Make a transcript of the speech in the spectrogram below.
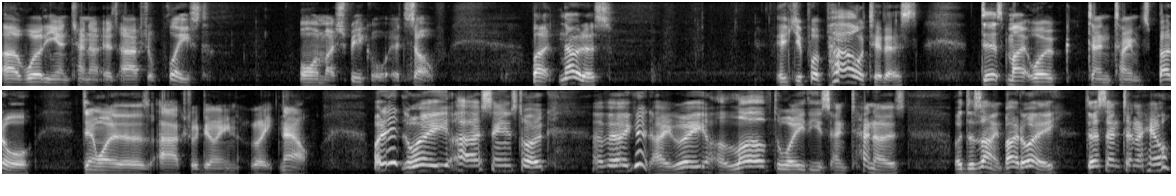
of where the antenna is actually placed on my speaker itself. But notice, if you put power to this, this might work 10 times better than what it is actually doing right now. But it really uh, seems to work uh, very good. I really love the way these antennas are designed. By the way, this antenna here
